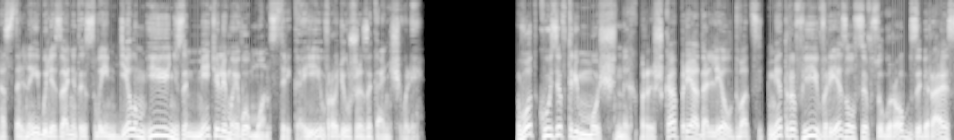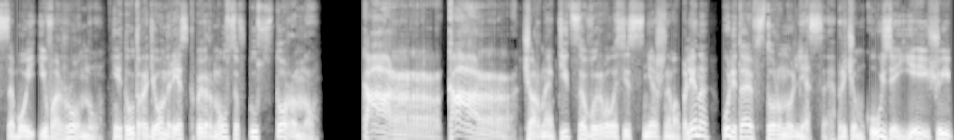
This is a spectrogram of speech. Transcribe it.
Остальные были заняты своим делом и не заметили моего монстрика, и вроде уже заканчивали. Вот Кузя в три мощных прыжка преодолел 20 метров и врезался в сугроб, забирая с собой и ворону. И тут Родион резко повернулся в ту сторону. «Карр! Карр!» Черная птица вырвалась из снежного плена, улетая в сторону леса. Причем Кузя ей еще и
